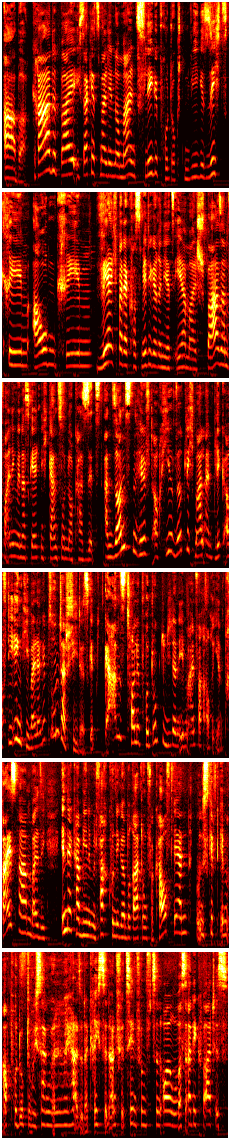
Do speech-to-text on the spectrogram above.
aber gerade bei, ich sag jetzt mal den normalen Pflegeprodukten wie Gesichtscreme, Augencreme, wäre ich bei der Kosmetikerin jetzt eher mal sparsam, vor allen Dingen, wenn das Geld nicht ganz so locker sitzt. Ansonsten hilft auch hier wirklich mal ein Blick auf die Inki, weil da gibt es Unterschiede. Es gibt ganz tolle Produkte, die dann eben einfach auch ihren Preis haben, weil sie in der Kabine mit fachkundiger Beratung verkauft werden. Und es gibt eben auch Produkte, wo ich sagen würde, naja, also da kriegst du dann für 10, 15 Euro was Adäquates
